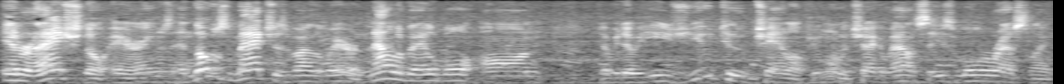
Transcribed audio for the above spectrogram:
international airings. And those matches, by the way, are now available on WWE's YouTube channel if you want to check them out and see some more wrestling.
